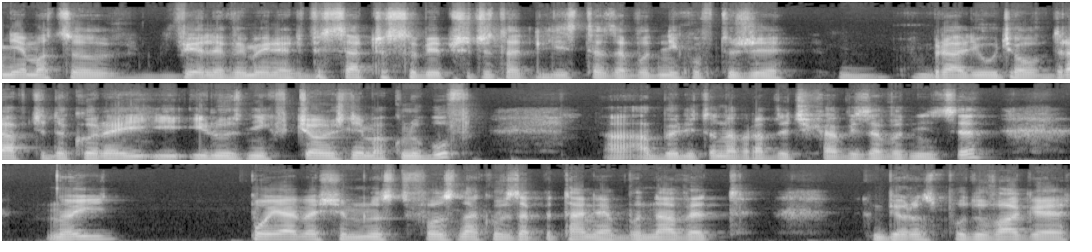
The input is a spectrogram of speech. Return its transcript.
nie ma co wiele wymieniać, wystarczy sobie przeczytać listę zawodników, którzy brali udział w drafcie do Korei i ilu z nich wciąż nie ma klubów, a, a byli to naprawdę ciekawi zawodnicy. No i pojawia się mnóstwo znaków zapytania, bo nawet biorąc pod uwagę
